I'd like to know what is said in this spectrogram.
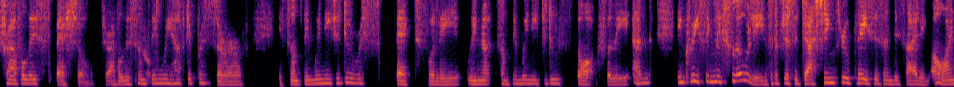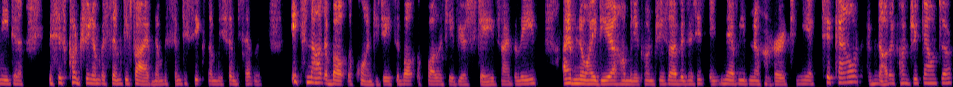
travel is special. Travel is something we have to preserve. It's something we need to do respectfully. We're not something we need to do thoughtfully and increasingly slowly instead of just dashing through places and deciding, oh, I need to, this is country number 75, number 76, number 77. It's not about the quantity, it's about the quality of your stays, I believe. I have no idea how many countries I visited. It never even hmm. occurred to me to count. I'm not a country counter,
